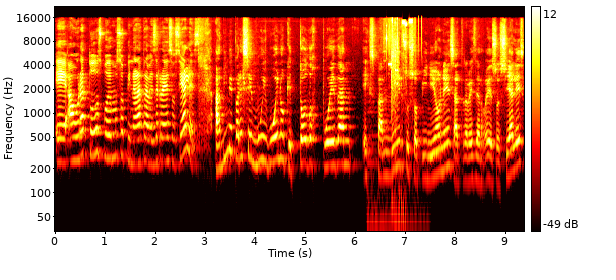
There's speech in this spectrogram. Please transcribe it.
eh, ahora todos podemos opinar a través de redes sociales. A mí me parece muy bueno que todos puedan expandir sus opiniones a través de redes sociales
